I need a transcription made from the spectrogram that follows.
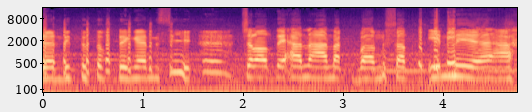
dan ditutup dengan si celotehan anak bangsat ini ya ah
